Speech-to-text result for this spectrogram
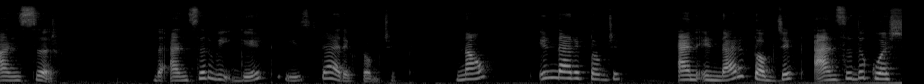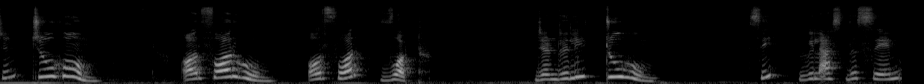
answer, the answer we get is direct object. Now indirect object. An indirect object answer the question to whom or for whom or for what. Generally to whom. See, we will ask the same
